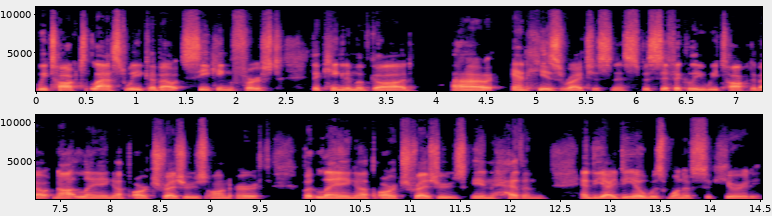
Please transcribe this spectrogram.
We talked last week about seeking first the kingdom of God uh, and his righteousness. Specifically, we talked about not laying up our treasures on earth, but laying up our treasures in heaven. And the idea was one of security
